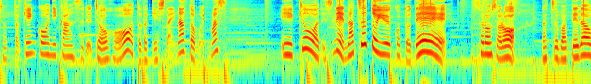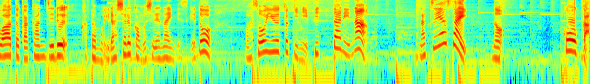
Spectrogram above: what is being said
ちょっと健康に関する情報をお届けしたいなと思います、えー、今日はですね夏ということでそろそろ夏バテだわとか感じる方もいらっしゃるかもしれないんですけど、まあ、そういう時にぴったりな夏野菜の効果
